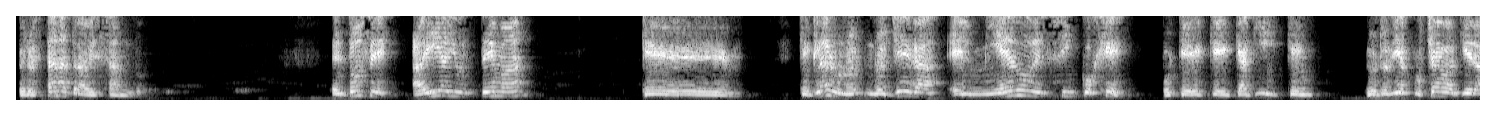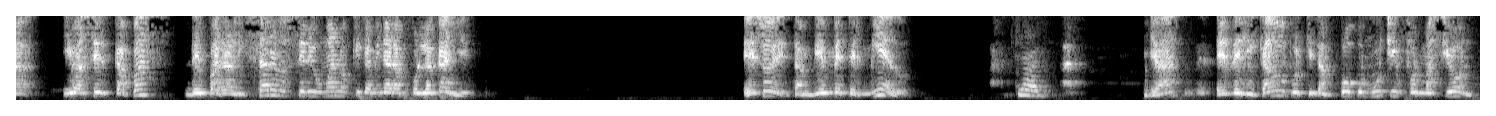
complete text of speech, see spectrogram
pero están atravesando. Entonces, ahí hay un tema que, que claro, nos, llega el miedo del 5G, porque que, que aquí, que el otro día escuchaba que era, iba a ser capaz de paralizar a los seres humanos que caminaran por la calle. Eso es también meter miedo. Claro. ¿Ya? Es delicado porque tampoco mucha información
